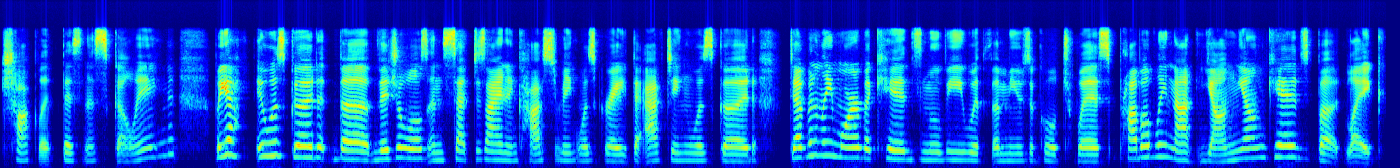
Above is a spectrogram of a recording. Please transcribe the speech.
chocolate business going. But yeah, it was good. The visuals and set design and costuming was great. The acting was good. Definitely more of a kids movie with a musical twist. Probably not young young kids, but like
